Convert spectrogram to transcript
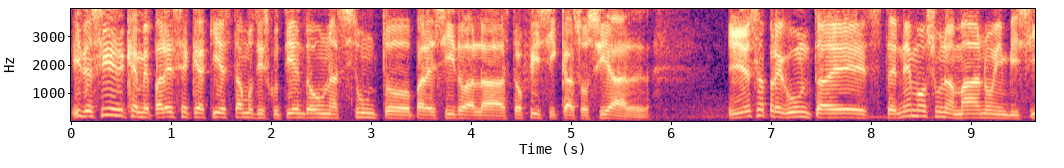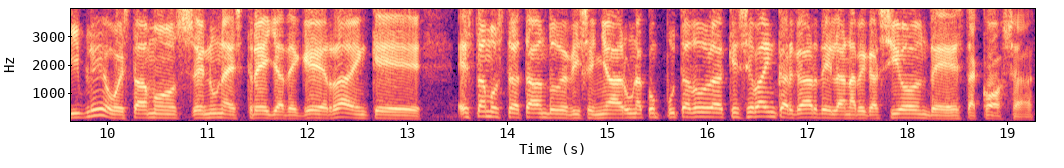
y decir que me parece que aquí estamos discutiendo un asunto parecido a la astrofísica social. Y esa pregunta es, ¿tenemos una mano invisible o estamos en una estrella de guerra en que estamos tratando de diseñar una computadora que se va a encargar de la navegación de esta cosa?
